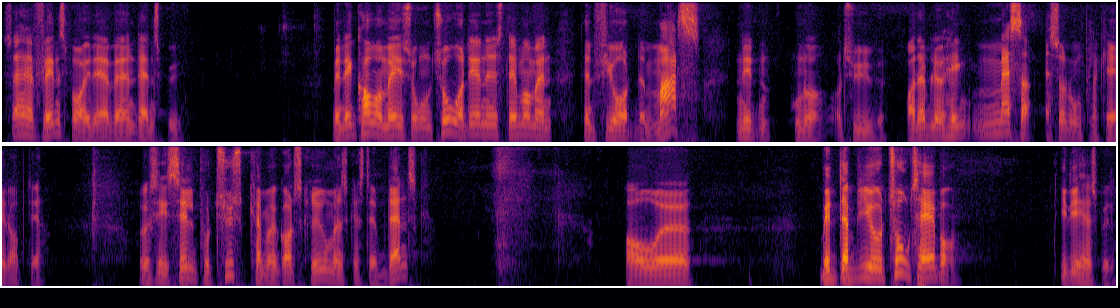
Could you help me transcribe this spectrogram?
så havde Flensborg i dag været en dansk by. Men den kommer med i zone 2, og dernede stemmer man den 14. marts 1920. Og der blev hængt masser af sådan nogle plakater op der. Du kan se, selv på tysk kan man godt skrive, at man skal stemme dansk. Og, øh, men der bliver jo to taber i det her spil.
